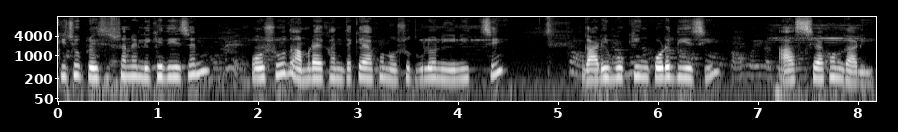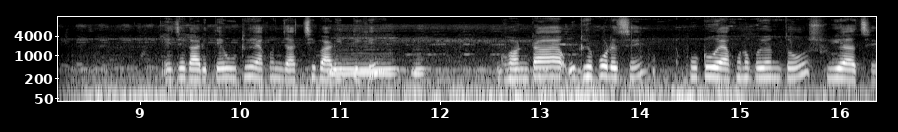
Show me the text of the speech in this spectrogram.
কিছু প্রেসক্রিপশানে লিখে দিয়েছেন। ওষুধ, আমরা এখান থেকে এখন ওষুধগুলো নিয়ে নিচ্ছি। গাড়ি বুকিং করে দিয়েছি। আসছে এখন গাড়ি। এই যে গাড়িতে উঠে এখন যাচ্ছি বাড়ির দিকে। ঘণ্টা উঠে পড়েছে। পুটু এখনও পর্যন্ত শুয়ে আছে।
